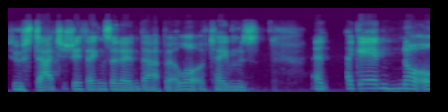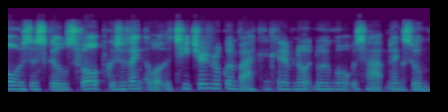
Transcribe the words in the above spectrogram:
do statutory things around that. But a lot of times, and again, not always the school's fault because I think a lot of the teachers were going back and kind of not knowing what was happening. So,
